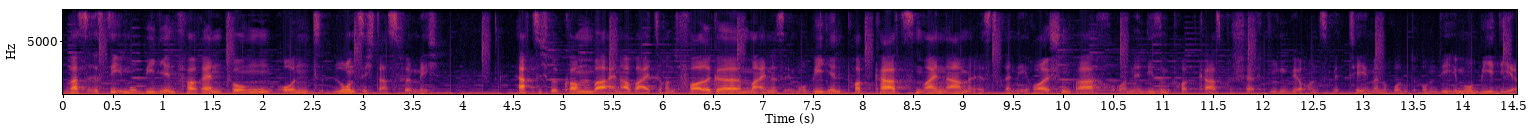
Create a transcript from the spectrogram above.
Was ist die Immobilienverrentung und lohnt sich das für mich? Herzlich willkommen bei einer weiteren Folge meines Immobilienpodcasts. Mein Name ist René Reuschenbach und in diesem Podcast beschäftigen wir uns mit Themen rund um die Immobilie.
